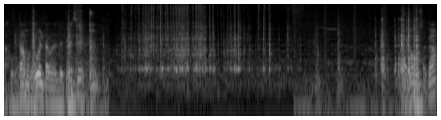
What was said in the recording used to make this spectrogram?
Ajustamos de vuelta con el de 13. Vamos acá.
